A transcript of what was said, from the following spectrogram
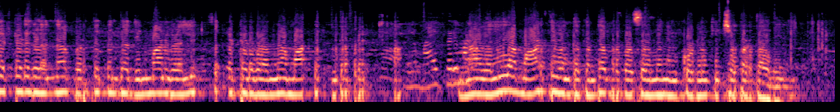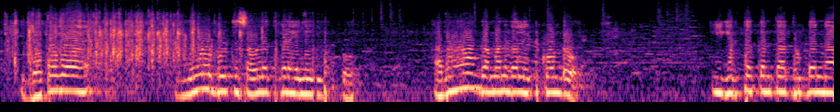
ಕಟ್ಟಡಗಳನ್ನು, ಬರ್ತಕ್ಕಂಥ ದಿನಮಾನಗಳಲ್ಲಿ ಹೊಸ ಕಟ್ಟಡಗಳನ್ನ ಮಾಡ್ತಕ್ಕಂಥ ಪ್ರಯತ್ನ ನಾವೆಲ್ಲ ಮಾಡ್ತೀವಿ ಅಂತಕ್ಕಂಥ ಭರವಸೆಯನ್ನು ನಿಮ್ಗೆ ಕೊಡ್ಲಿಕ್ಕೆ ಇಚ್ಛೆ ಪಡ್ತಾ ಇದ್ದೀನಿ. ಜೊತೆಗೆ ಮೂಲಭೂತ ಸವಲತ್ತುಗಳು ಏನೇನು ಬೇಕು? ಅದನ್ನು ಗಮನದಲ್ಲಿಟ್ಕೊಂಡು ಈಗಿರ್ತಕ್ಕಂಥ ದುಡ್ಡನ್ನು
